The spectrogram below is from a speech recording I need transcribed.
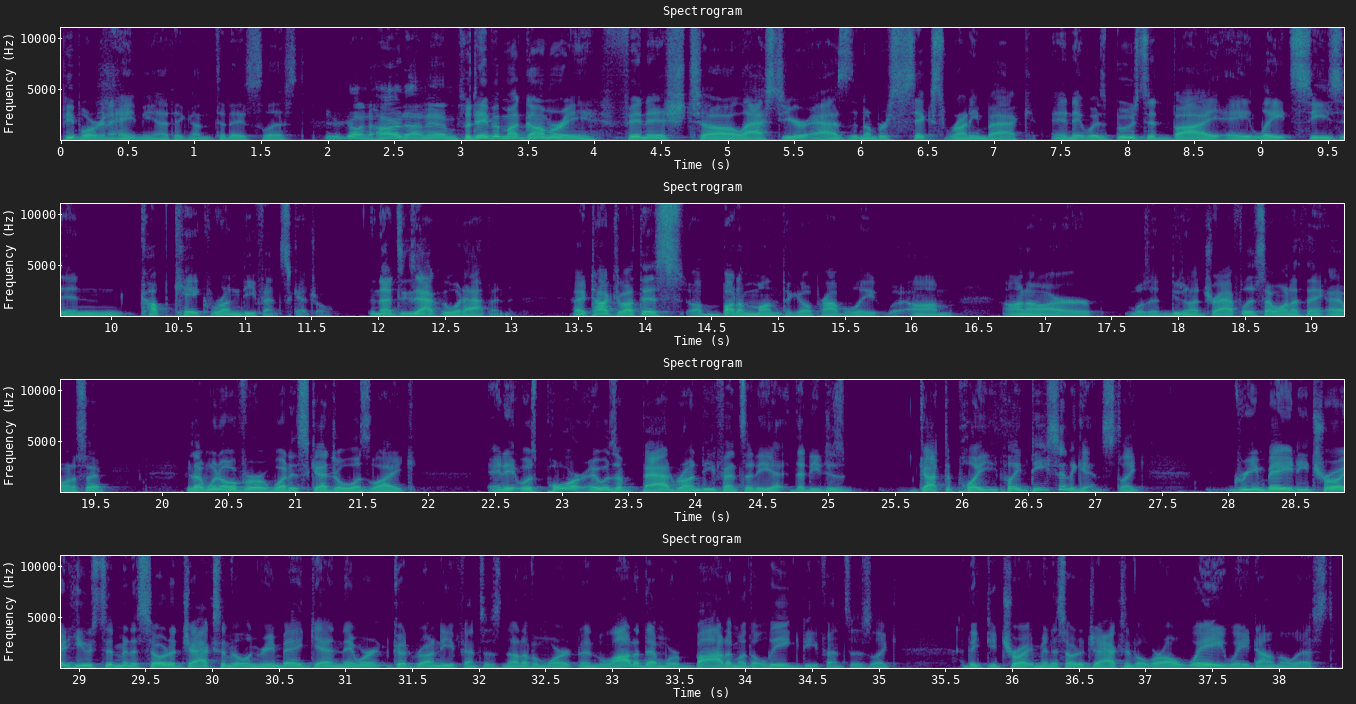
people are gonna hate me. I think on today's list. You're going hard on him. So David Montgomery finished uh, last year as the number six running back, and it was boosted by a late season cupcake run defense schedule, and that's exactly what happened. I talked about this about a month ago, probably um, on our was it do not draft list. I want to think I want to say because I went over what his schedule was like, and it was poor. It was a bad run defense that he that he just got to play. He played decent against like Green Bay, Detroit, Houston, Minnesota, Jacksonville, and Green Bay again. They weren't good run defenses. None of them were, and a lot of them were bottom of the league defenses. Like I think Detroit, Minnesota, Jacksonville were all way way down the list.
